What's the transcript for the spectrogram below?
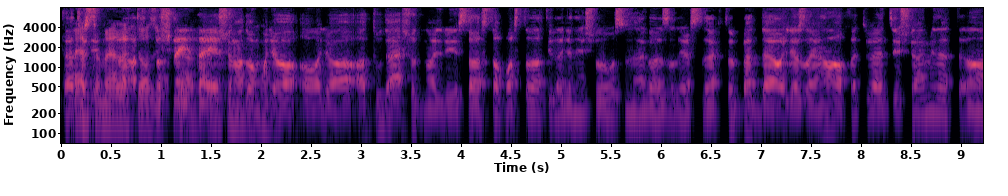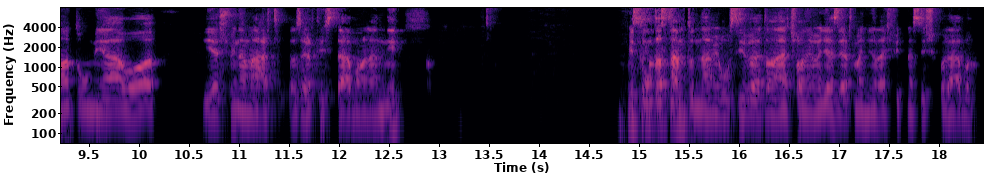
Tehát, Persze, mellette az, az is kell. Teljesen adom, hogy a, hogy a, a tudásod nagy része az tapasztalati legyen, és valószínűleg azzal érsz a legtöbbet, de hogy az olyan alapvető edzés elmélettel, anatómiával, ilyesmi nem árt azért tisztában lenni. Viszont azt nem tudnám jó szívvel tanácsolni, hogy ezért menjen egy fitness iskolába.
